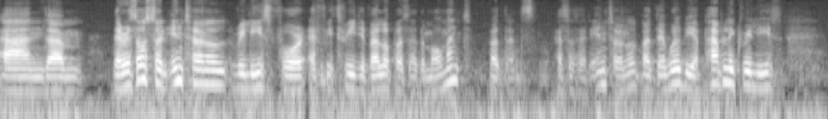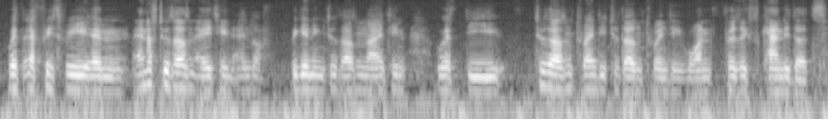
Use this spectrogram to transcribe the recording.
And um, there is also an internal release for FV3 developers at the moment, but that's, as I said, internal, but there will be a public release with FV3 in end of 2018, end of beginning 2019, with the 2020-2021 physics candidates.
